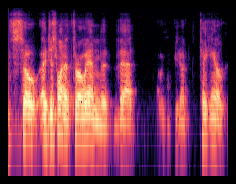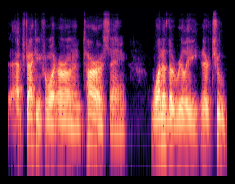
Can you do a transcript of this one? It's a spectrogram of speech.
So I just want to throw in that that you know, taking a, abstracting from what Irwin and Tara are saying, one of the really there are two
